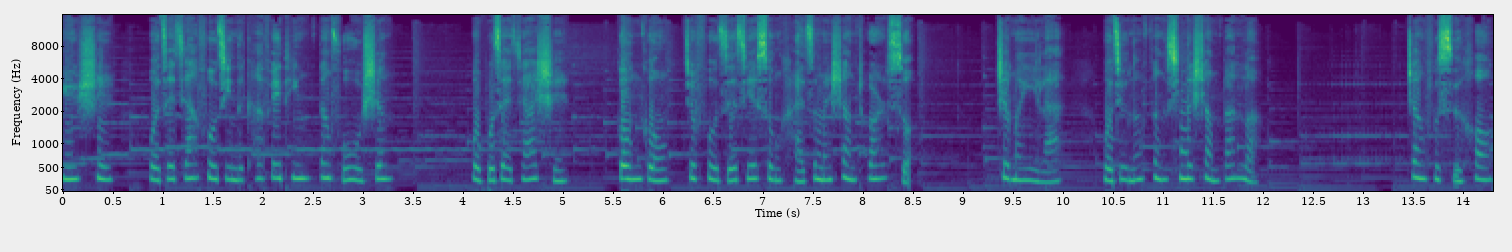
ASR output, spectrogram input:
于是我在家附近的咖啡厅当服务生。我不在家时，公公就负责接送孩子们上托儿所。这么一来，我就能放心的上班了。丈夫死后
